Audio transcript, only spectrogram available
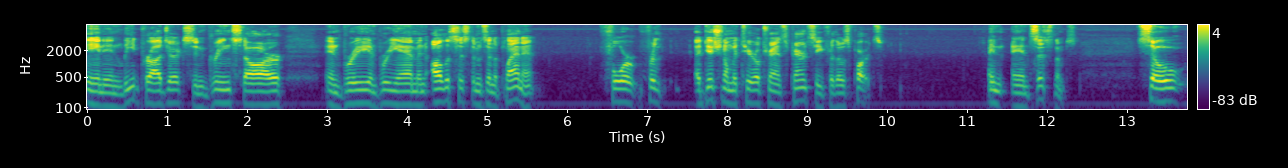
and in LEED projects and Green Star and BREEAM and BREEAM and all the systems in the planet for for additional material transparency for those parts and and systems. So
